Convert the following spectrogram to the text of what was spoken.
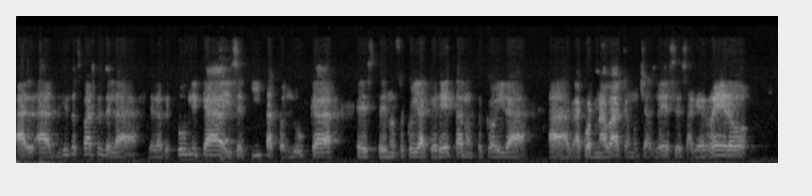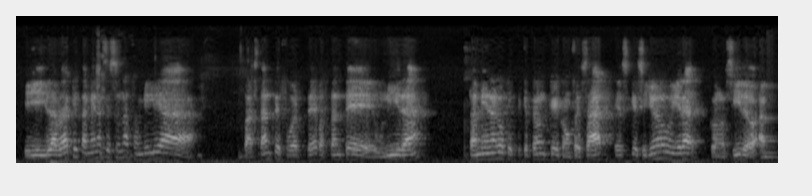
a, a distintas partes de la, de la República, ahí cerquita, Toluca, este, nos tocó ir a Querétaro, nos tocó ir a, a, a Cuernavaca muchas veces, a Guerrero, Y la verdad que también haces una familia bastante fuerte, bastante unida. También algo que, que tengo que confesar es que si yo no hubiera conocido a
